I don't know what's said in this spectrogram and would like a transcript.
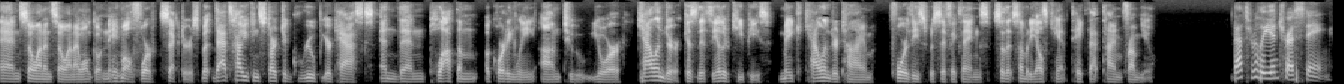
and so on and so on. I won't go name all four sectors, but that's how you can start to group your tasks and then plot them accordingly onto your calendar because that's the other key piece. Make calendar time for these specific things so that somebody else can't take that time from you. That's really interesting.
